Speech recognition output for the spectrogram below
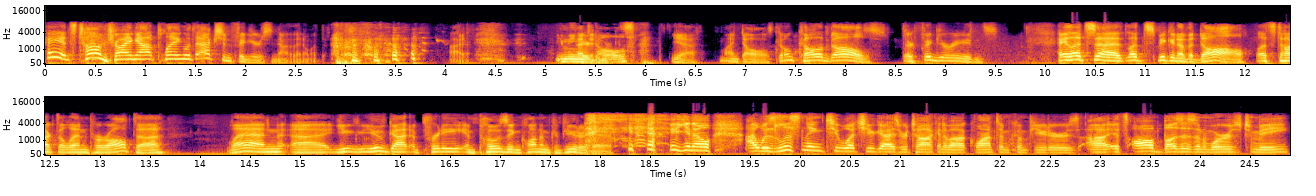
hey, it's Tom trying out playing with action figures. No, they don't want that. I don't. You mean That your didn't work. dolls? Yeah, my dolls. Don't call them dolls. They're figurines. Hey, let's uh, let's speaking of a doll, let's talk to Len Peralta. Len, uh, you you've got a pretty imposing quantum computer there. you know, I was listening to what you guys were talking about quantum computers. Uh, it's all buzzes and words to me.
